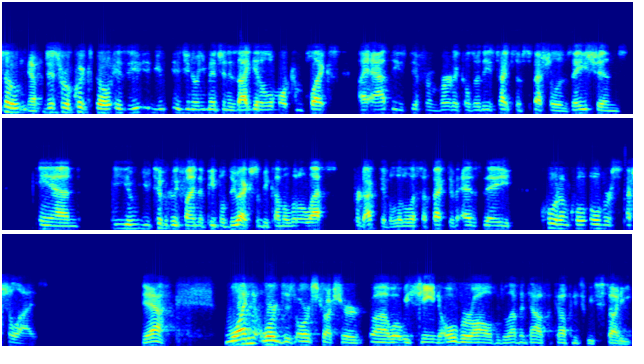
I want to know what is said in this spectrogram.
so yep. just real quick, so is you, you, you know you mentioned as I get a little more complex, I add these different verticals or these types of specializations, and you you typically find that people do actually become a little less productive, a little less effective as they quote unquote over specialize. Yeah. One org, org structure, uh, what we've seen overall, the 11,000 companies we study,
